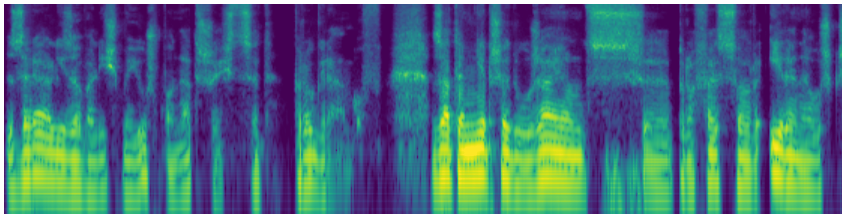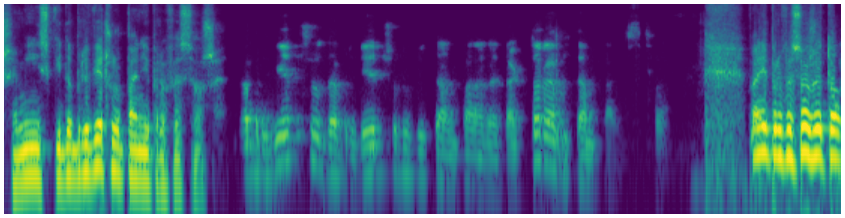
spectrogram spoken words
zrealizowaliśmy już ponad 600 programów. Zatem nie przedłużając, profesor Ireneusz Krzemiński. Dobry wieczór, panie profesorze. Dobry wieczór, dobry wieczór. Witam pana redaktora, witam państwa. Panie profesorze, to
